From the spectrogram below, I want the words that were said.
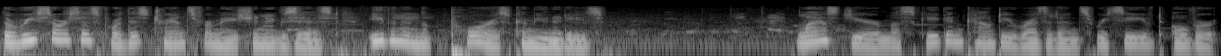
The resources for this transformation exist even in the poorest communities. Last year, Muskegon County residents received over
